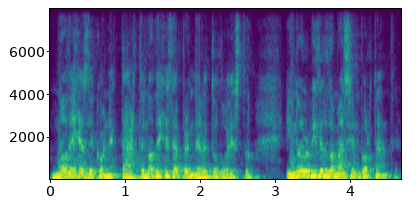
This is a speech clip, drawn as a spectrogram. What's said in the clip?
No dejes de conectarte, no dejes de aprender de todo esto y no olvides lo más importante.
